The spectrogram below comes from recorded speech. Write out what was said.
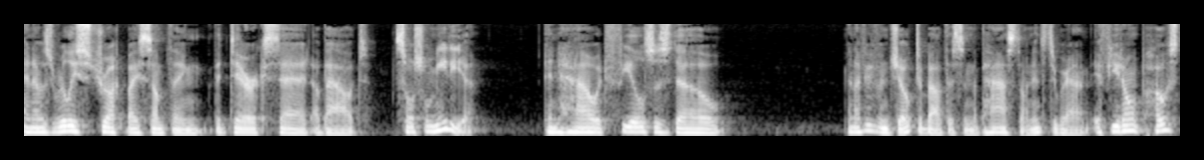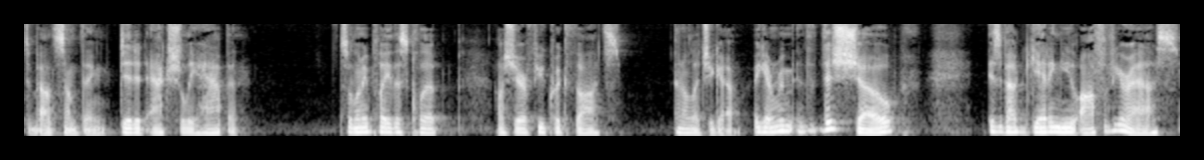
And I was really struck by something that Derek said about social media and how it feels as though, and I've even joked about this in the past on Instagram, if you don't post about something, did it actually happen? So let me play this clip. I'll share a few quick thoughts and I'll let you go. Again, this show is about getting you off of your ass,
